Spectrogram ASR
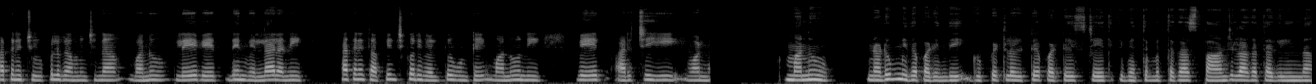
అతని చూపులు గమనించిన మను లే వేద్ నేను వెళ్ళాలని అతని తప్పించుకొని వెళ్తూ ఉంటే మనుని వేద్ అరిచెయ్యి వన్ మను నడుం మీద పడింది. గుప్పెట్లో ఇట్టే పట్టేసి చేతికి మెత్త మెత్తగా స్పాంజ్ లాగా తగిలిందా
